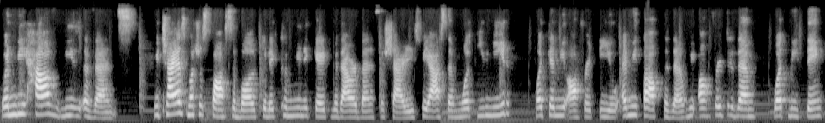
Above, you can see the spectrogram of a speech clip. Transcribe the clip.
when we have these events we try as much as possible to like communicate with our beneficiaries. We ask them what you need what can we offer to you and we talk to them. We offer to them what we think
